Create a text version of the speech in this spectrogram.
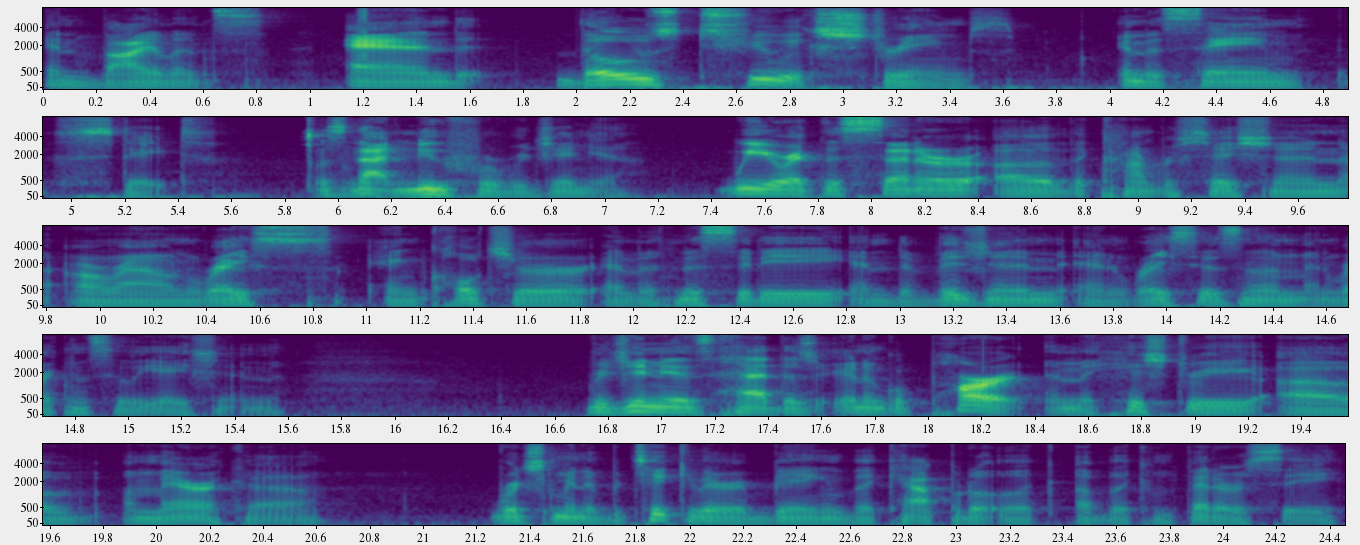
and violence and those two extremes in the same state. It's not new for Virginia. We are at the center of the conversation around race and culture and ethnicity and division and racism and reconciliation. Virginia has had this integral part in the history of America, Richmond in particular being the capital of the Confederacy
